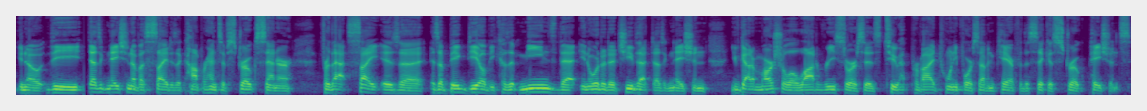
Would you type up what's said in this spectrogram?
you know, the designation of a site as a comprehensive stroke center for that site is a is a big deal because it means that in order to achieve that designation, you've got to marshal a lot of resources to provide 24/7 care for the sickest stroke patients.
